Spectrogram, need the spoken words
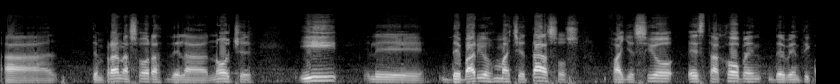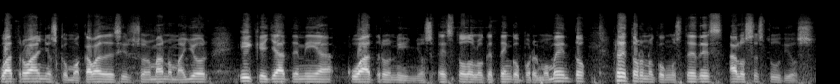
a tempranas horas de la noche y de varios machetazos falleció esta joven de 24 años, como acaba de decir su hermano mayor, y que ya tenía cuatro niños. Es todo lo que tengo por el momento. Retorno con ustedes a los estudios.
